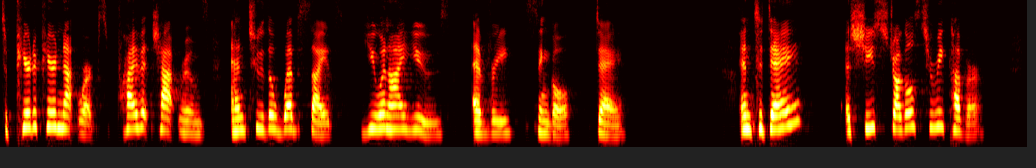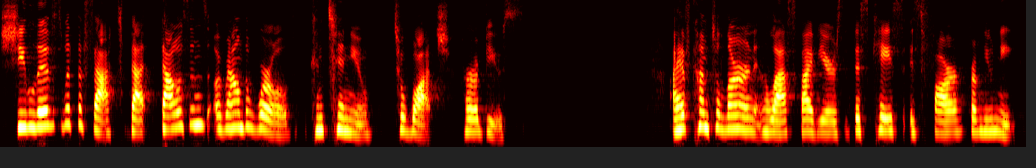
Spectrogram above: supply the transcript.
to peer to peer networks, private chat rooms, and to the websites you and I use every single day. And today, as she struggles to recover, she lives with the fact that thousands around the world continue to watch her abuse. I have come to learn in the last five years that this case is far from unique.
